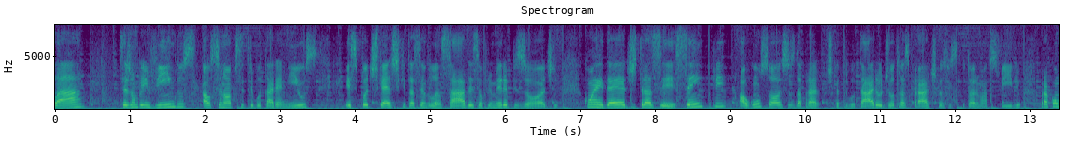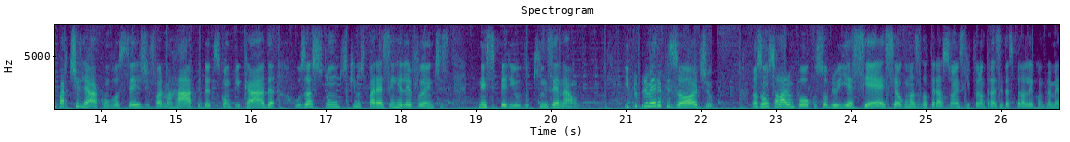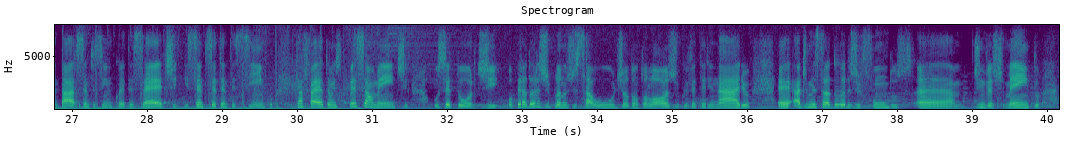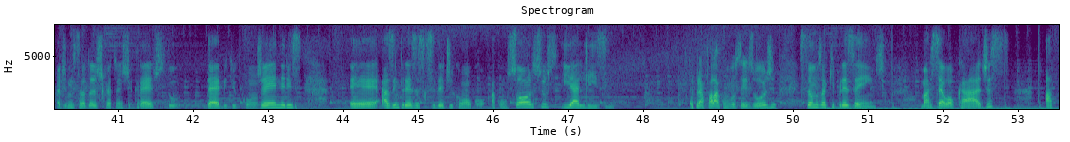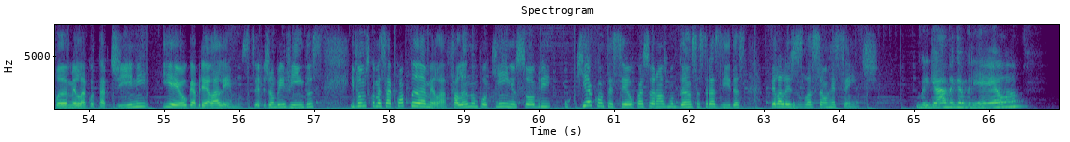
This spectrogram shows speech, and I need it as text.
Olá, sejam bem-vindos ao Sinopse Tributária News. Esse podcast que está sendo lançado, esse é o primeiro episódio, com a ideia de trazer sempre alguns sócios da prática tributária ou de outras práticas do Escritório Matos Filho para compartilhar com vocês de forma rápida, descomplicada, os assuntos que nos parecem relevantes nesse período quinzenal. E para o primeiro episódio, nós vamos falar um pouco sobre o ISS e algumas alterações que foram trazidas pela Lei Complementar 157 e 175, que afetam especialmente o setor de operadores de planos de saúde, odontológico e veterinário, eh, administradores de fundos eh, de investimento, administradores de cartões de crédito, débito e congêneres, eh, as empresas que se dedicam ao, a consórcios e a leasing. E para falar com vocês hoje, estamos aqui presentes Marcel Alcades, a Pamela Gotardini e eu, Gabriela Lemos. Sejam bem-vindos e vamos começar com a Pamela, falando um pouquinho sobre o que aconteceu, quais foram as mudanças trazidas pela legislação recente. Obrigada, Gabriela.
